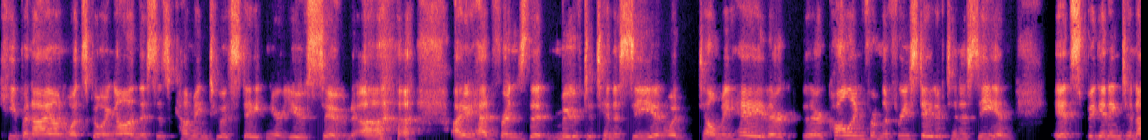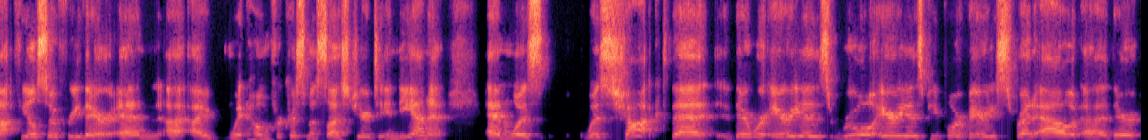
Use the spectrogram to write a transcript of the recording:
keep an eye on what's going on. This is coming to a state near you soon. Uh, I had friends that moved to Tennessee and would tell me, "Hey, they're they're calling from the free state of Tennessee, and it's beginning to not feel so free there." And uh, I went home for Christmas last year to Indiana, and was was shocked that there were areas, rural areas, people are very spread out. Uh, their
